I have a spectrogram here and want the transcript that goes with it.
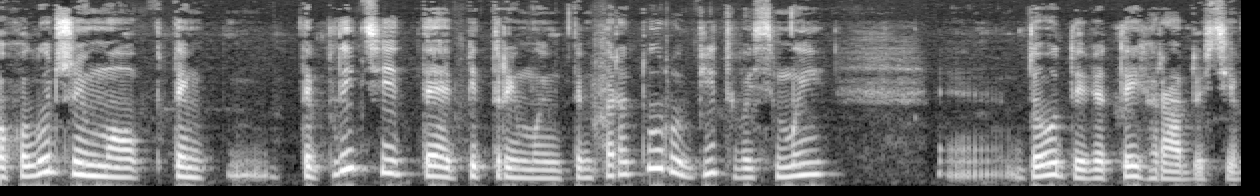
охолоджуємо в теплиці та підтримуємо температуру від 8 до 9 градусів.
